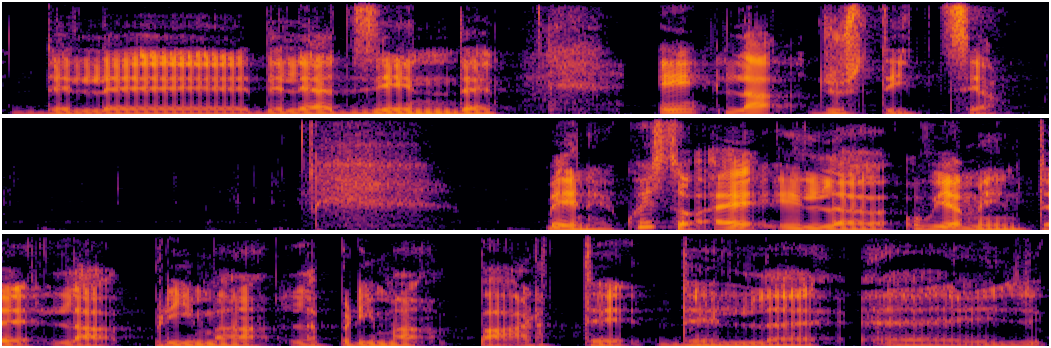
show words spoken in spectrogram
delle, delle aziende e la giustizia. Bene, questa è il, ovviamente la prima, la prima parte del... Eh,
